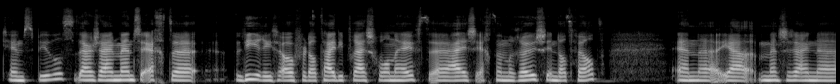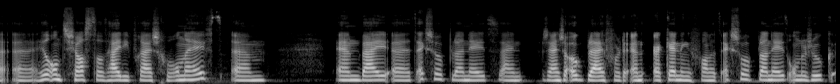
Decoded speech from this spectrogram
James Peebles, daar zijn mensen echt lyrisch over dat hij die prijs gewonnen heeft. Uh, hij is echt een reus in dat veld. En uh, ja, mensen zijn uh, heel enthousiast dat hij die prijs gewonnen heeft. Um, en bij het exoplaneet zijn, zijn ze ook blij voor de erkenning van het exoplaneetonderzoek.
